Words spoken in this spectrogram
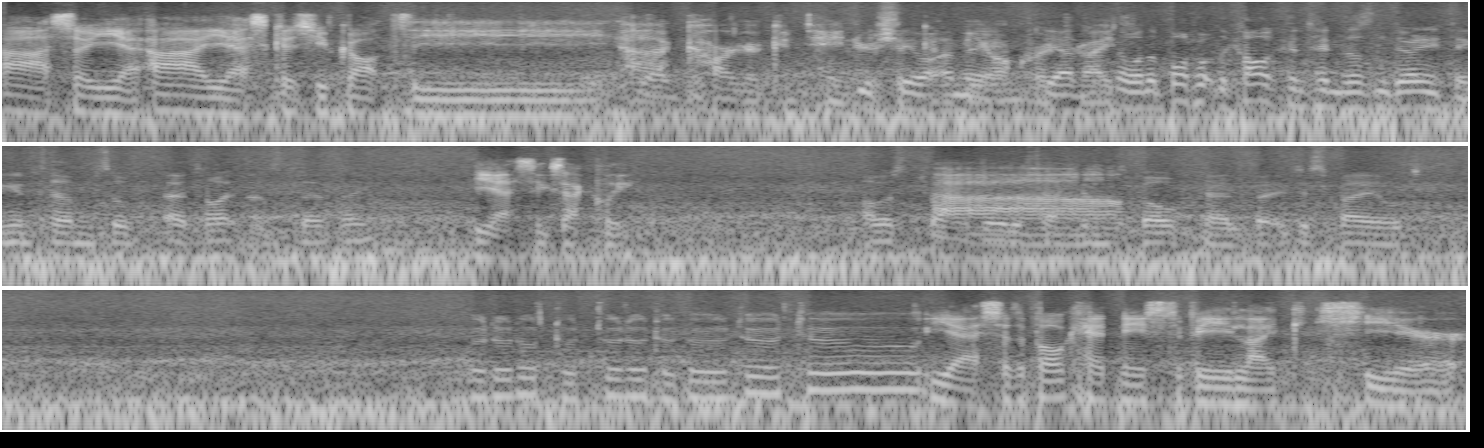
Ah, so yeah, ah yes, because you've got the uh, Yeah. cargo You containers. see what I mean? awkward, yeah. right? Well, the bottom, the car container doesn't do anything in terms of airtightness. I don't think. Yes, exactly. I was trying to build a Ah. second bulkhead, but it just failed. Yeah, so the bulkhead needs to be like here.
